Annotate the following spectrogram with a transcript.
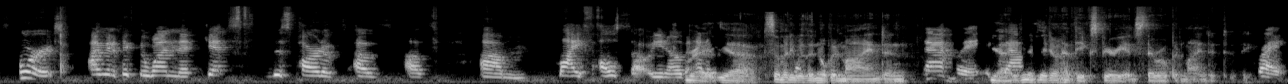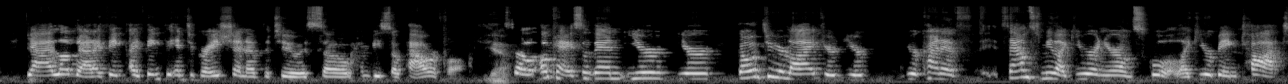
support, I'm going to pick the one that gets this part of of of um, life also. You know, right? Yeah, somebody with an open mind and exactly. Yeah, exactly. even if they don't have the experience, they're open minded to the right. Yeah, I love that. I think I think the integration of the two is so can be so powerful. Yeah. So okay, so then you're you're going through your life. You're you're you're kind of it sounds to me like you were in your own school like you were being taught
